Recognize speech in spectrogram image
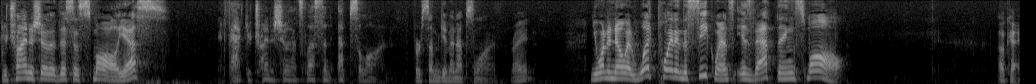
You're trying to show that this is small, yes? In fact, you're trying to show that's less than epsilon for some given epsilon, right? You want to know at what point in the sequence is that thing small? Okay,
